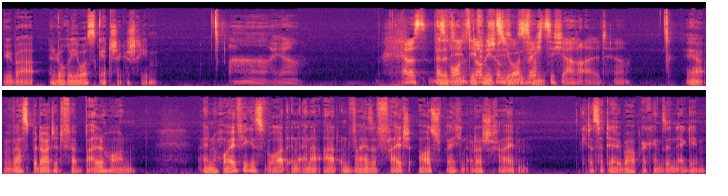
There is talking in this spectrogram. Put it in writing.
über Loriot-Sketche geschrieben. Ah, ja. Ja, das, das Also Wort ist, glaube ich, schon so Definition von- 60 Jahre alt, ja. Ja, was bedeutet Verballhorn? Ein häufiges Wort in einer Art und Weise falsch aussprechen oder schreiben. Okay, das hat ja überhaupt gar keinen Sinn ergeben.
